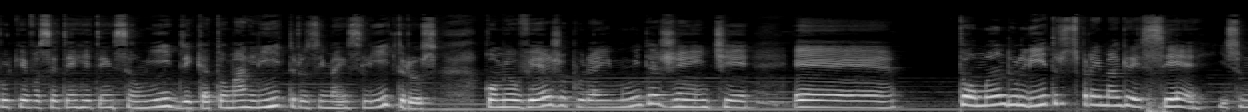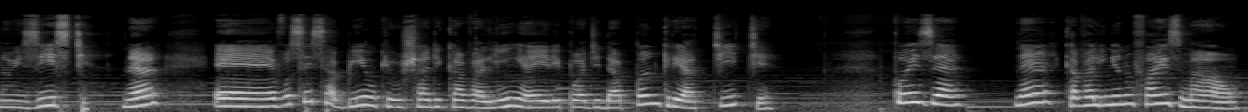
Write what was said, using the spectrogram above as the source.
porque você tem retenção hídrica, tomar litros e mais litros, como eu vejo por aí muita gente é, tomando litros para emagrecer, isso não existe, né? É, vocês sabiam que o chá de cavalinha ele pode dar pancreatite? Pois é, né? Cavalinha não faz mal.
